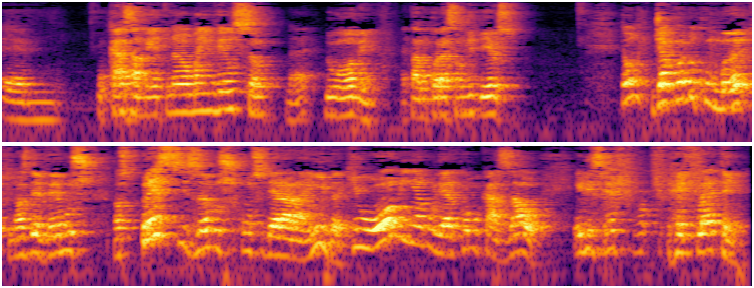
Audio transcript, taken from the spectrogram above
é, o casamento não é uma invenção né, do homem, está no coração de Deus. Então, de acordo com Murk, nós devemos, nós precisamos considerar ainda que o homem e a mulher como casal, eles refletem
